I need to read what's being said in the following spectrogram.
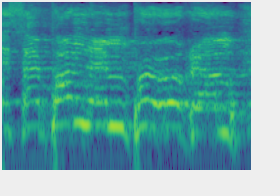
this upon them program.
